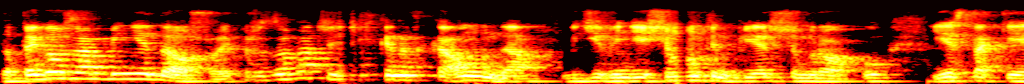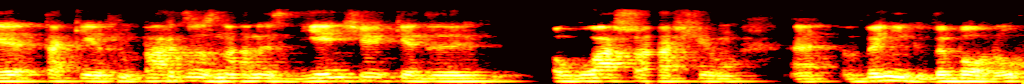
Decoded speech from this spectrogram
Do tego w Zambii nie doszło. I proszę zobaczyć, Kenneth Kaunda w 1991 roku jest takie, takie bardzo znane zdjęcie, kiedy ogłasza się e, wynik wyborów.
